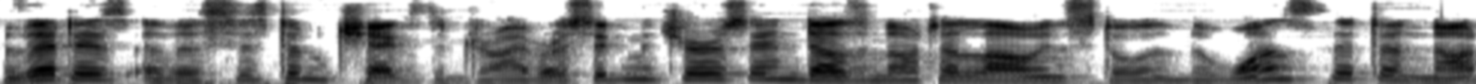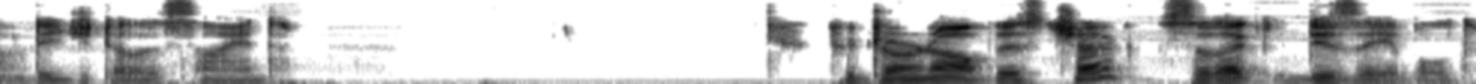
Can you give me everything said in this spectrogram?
That is, uh, the system checks the driver signatures and does not allow installing the ones that are not digitally signed. To turn off this check, select Disabled.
